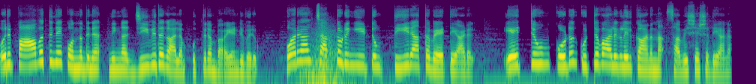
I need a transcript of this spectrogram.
ഒരു പാവത്തിനെ കൊന്നതിന് നിങ്ങൾ ജീവിതകാലം ഉത്തരം പറയേണ്ടി വരും. ഒരാൾ ചത്തൊടുങ്ങിയിട്ടും തീരാത്ത വേട്ടയാടൽ ഏറ്റവും കൊടും കുറ്റവാളികളിൽ കാണുന്ന സവിശേഷതയാണ്.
